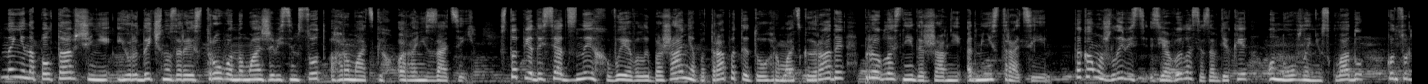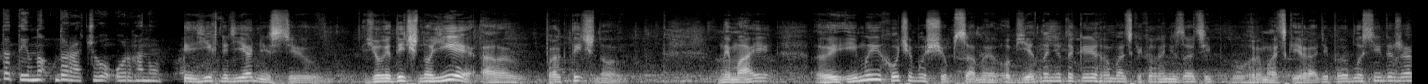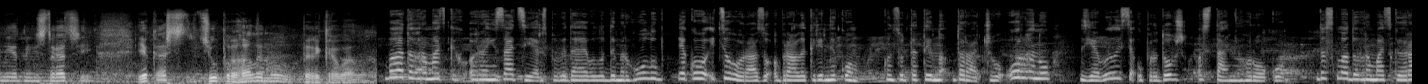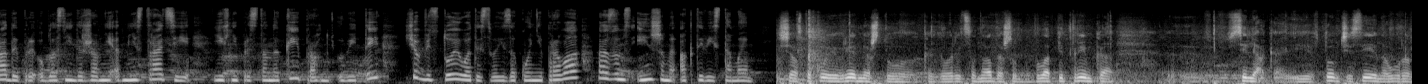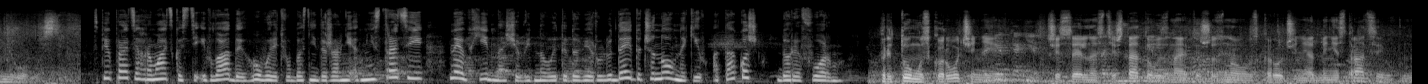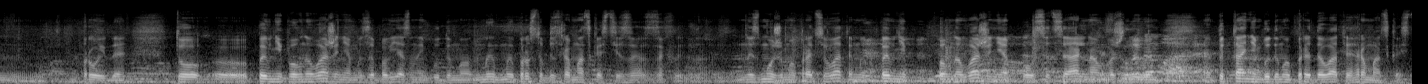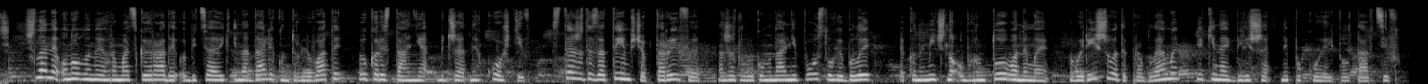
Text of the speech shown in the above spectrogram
Нині на Полтавщині юридично зареєстровано майже 800 громадських організацій. 150 з них виявили бажання потрапити до громадської ради при обласній державній адміністрації. Така можливість з'явилася завдяки оновленню складу консультативно-дорадчого органу. Їхня діяльність юридично є, а практично немає. Е, І ми хочемо, щоб саме об'єднання таких громадських організацій у громадській раді при обласній державній адміністрації якраз цю прогалину перекривало. Багато громадських організацій, розповідає Володимир Голуб, якого і цього разу обрали керівником консультативно-дорадчого органу, з'явилися упродовж останнього року. До складу громадської ради при обласній державній адміністрації їхні представники прагнуть увійти, щоб відстоювати свої законні права разом з іншими активістами. Сейчас такое время, что, как говорится, надо, чтобы была підтримка э, всіляка, і в тому числі і на уровне області. Співпраця громадськості і влади, говорять в обласній державній адміністрації, необхідна, щоб відновити довіру людей до чиновників, а також до реформ. При тому скороченні чисельності штату, ви знаєте, що знову скорочення адміністрації м, пройде, то е, певні повноваження ми зобов'язані будемо. Ми, ми просто без громадськості за, за, не зможемо працювати. Ми певні повноваження по соціально важливим е, питанням будемо передавати громадськості. Члени оновленої громадської ради обіцяють і надалі контролювати використання бюджетних коштів, стежити за тим, щоб тарифи на житлово-комунальні послуги були економічно обґрунтованими, вирішувати проблеми, які найбільше непокоять полтавців.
